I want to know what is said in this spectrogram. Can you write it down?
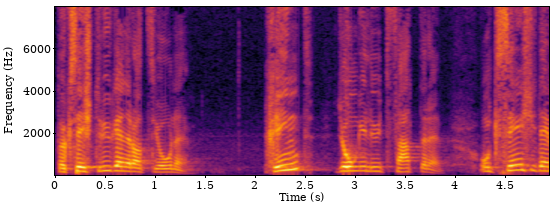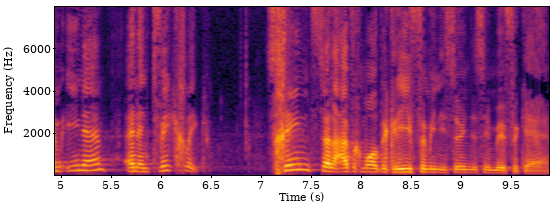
Da siehst du drei Generationen. Kind, junge Leute, Väter. Und siehst in dem innen eine Entwicklung. Das Kind soll einfach mal begreifen, meine Sünden sind mir vergeben.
